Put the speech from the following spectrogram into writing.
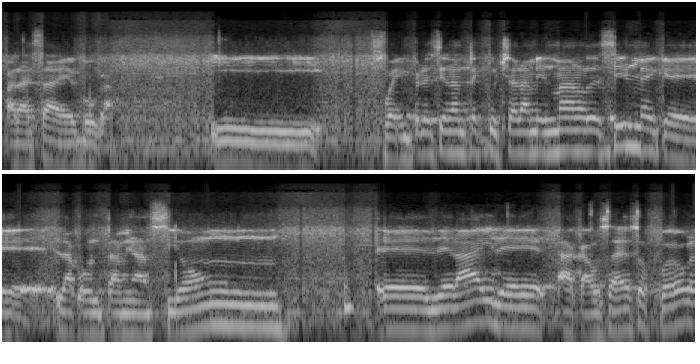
para esa época. Y fue impresionante escuchar a mi hermano decirme que la contaminación eh, del aire a causa de esos fuegos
